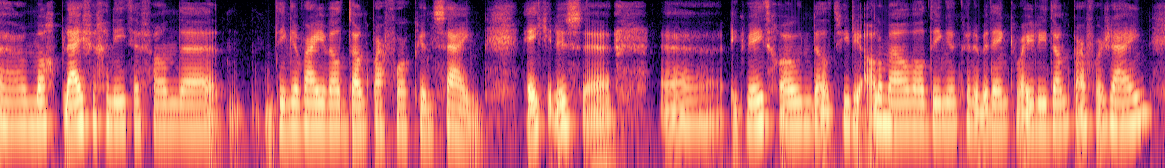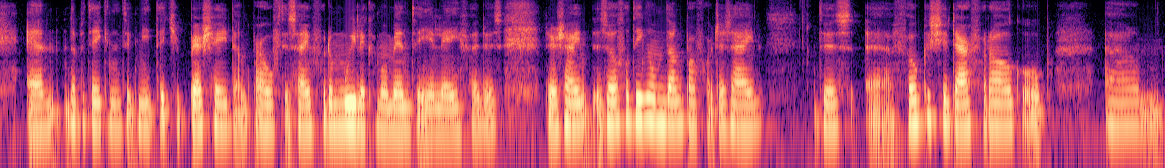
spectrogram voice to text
uh, mag blijven genieten van de dingen waar je wel dankbaar voor kunt zijn. Weet je, dus uh, ik weet gewoon dat jullie allemaal wel dingen kunnen bedenken waar jullie dankbaar voor zijn. En dat betekent natuurlijk niet dat je per se dankbaar hoeft te zijn voor de moeilijke momenten in je leven. Dus er zijn zoveel dingen om dankbaar voor te zijn. Dus focus je daar vooral ook op. Um,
